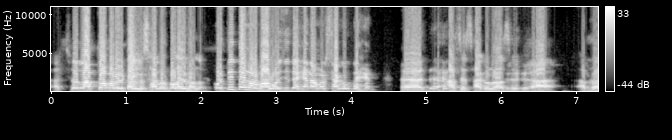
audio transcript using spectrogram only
আচ্ছা। লাভ তো আমার ওইটাই। ছাগল পালাই ভালো। ওইটাই তো আমার ভালো। ওই যে দেখেন আমার ছাগল দেখেন। হ্যাঁ আছে ছাগলও আছে। আমরা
